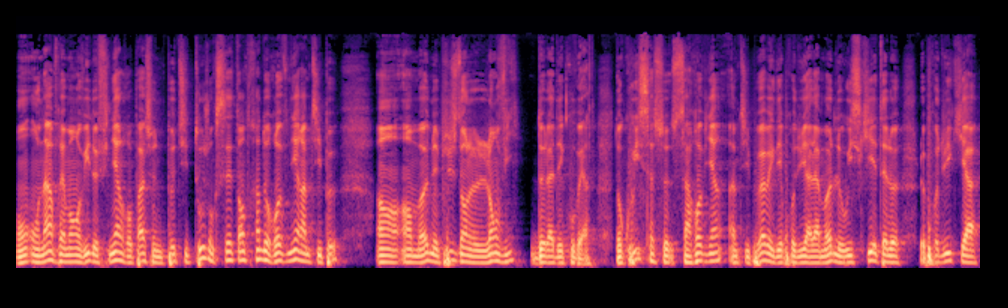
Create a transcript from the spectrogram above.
On, on, a vraiment envie de finir le repas sur une petite touche, donc c'est en train de revenir un petit peu en, en mode, mais plus dans l'envie de la découverte. Donc oui, ça, se, ça revient un petit peu avec des produits à la mode. Le whisky était le, le produit qui a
